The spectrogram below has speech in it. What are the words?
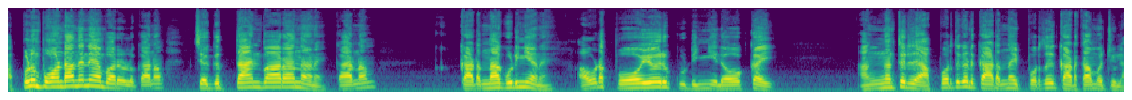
അപ്പോഴും പോകണ്ടെന്ന് തന്നെ ഞാൻ പറയുള്ളൂ. കാരണം ചെകുത്താൻ പാറ എന്നാണ്. കാരണം കടന്നാ കുടുങ്ങിയാണ് അവിടെ പോയൊരു കുടുങ്ങി ലോക്കായി. അങ്ങനത്തെ ഒരു അപ്പുറത്തേക്ക് കടന്നാൽ ഇപ്പുറത്തേക്ക് കടക്കാൻ പറ്റില്ല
